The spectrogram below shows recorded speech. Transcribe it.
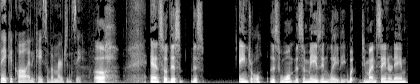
they could call in a case of emergency. Oh, and so this this angel, this woman, this amazing lady. What do you mind saying her name?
